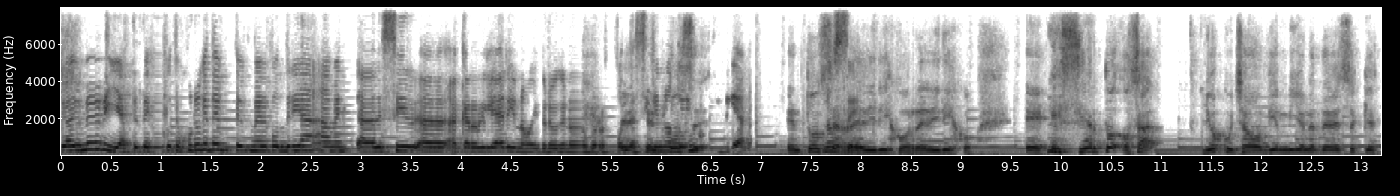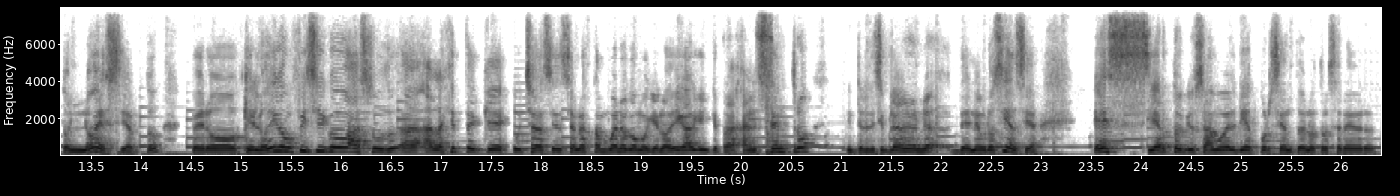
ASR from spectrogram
Yo a mí me pillaste, te, juro que te, me pondría a, decir, a, carrilear y no, y creo que no corresponde. Así entonces, que no tengo Entonces redirijo, redirijo. Eh, es cierto, o sea, yo he escuchado 10 millones de veces que esto no es cierto, pero que lo diga un físico a, su, a, la gente que escucha ciencia no es tan bueno como que lo diga alguien que trabaja en el centro interdisciplinario de neurociencia. ¿Es cierto que usamos el 10% de nuestro cerebro?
